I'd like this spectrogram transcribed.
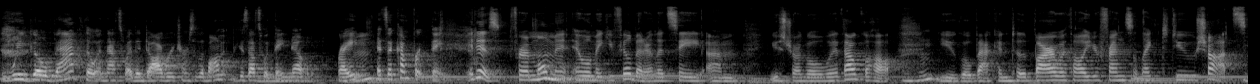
like, we go back though, and that's why the dog returns to the vomit because that's what they know, right? Mm-hmm. It's a comfort thing. It is. For a moment, it will make you feel better. Let's say um, you struggle with alcohol. You go back into the bar with all your friends that like to do shots.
